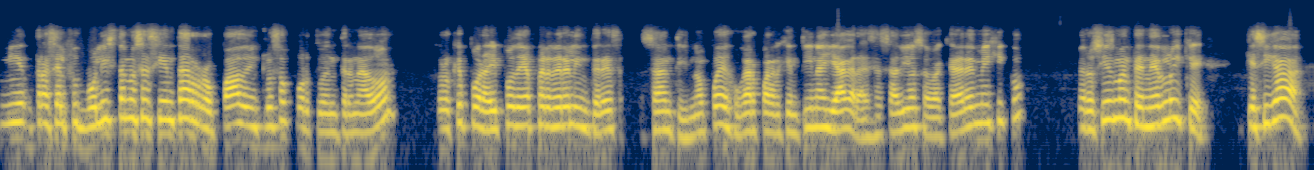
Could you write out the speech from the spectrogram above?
mientras el futbolista no se sienta arropado incluso por tu entrenador, creo que por ahí podría perder el interés Santi. No puede jugar para Argentina ya, gracias a Dios, se va a quedar en México, pero sí es mantenerlo y que, que siga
